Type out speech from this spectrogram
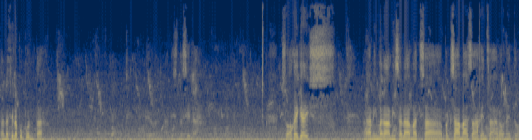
Sana sila pupunta? Ayun, alis na sila. So, okay guys. Maraming maraming salamat sa pagsama sa akin sa araw na ito.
